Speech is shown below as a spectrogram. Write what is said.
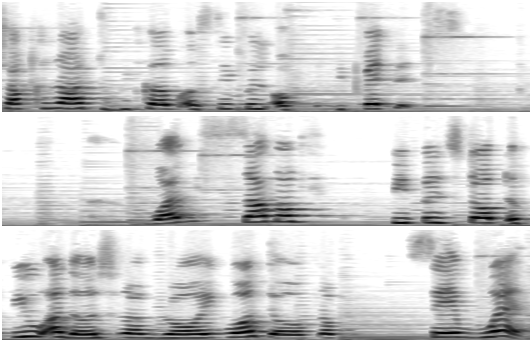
charkha to become a symbol of independence. Once some of people stopped a few others from drawing water from same well.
